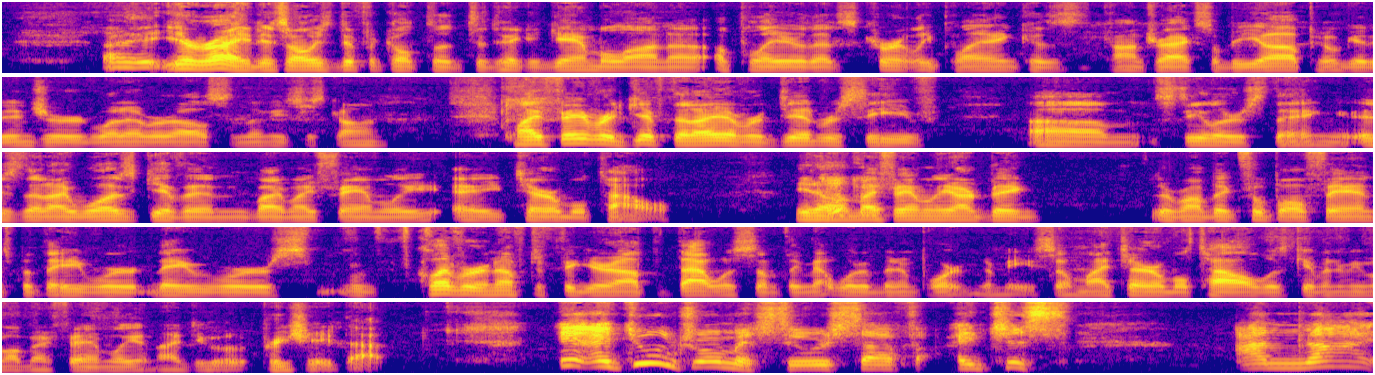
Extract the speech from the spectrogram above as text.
uh, you're right. It's always difficult to, to take a gamble on a, a player that's currently playing because contracts will be up, he'll get injured, whatever else, and then he's just gone. My favorite gift that I ever did receive, um, Steelers thing, is that I was given by my family a terrible towel. You know, okay. my family aren't big they're not big football fans, but they were they were clever enough to figure out that that was something that would have been important to me. So my terrible towel was given to me by my family, and I do appreciate that. Yeah, I do enjoy my Steelers stuff. I just, I'm not,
